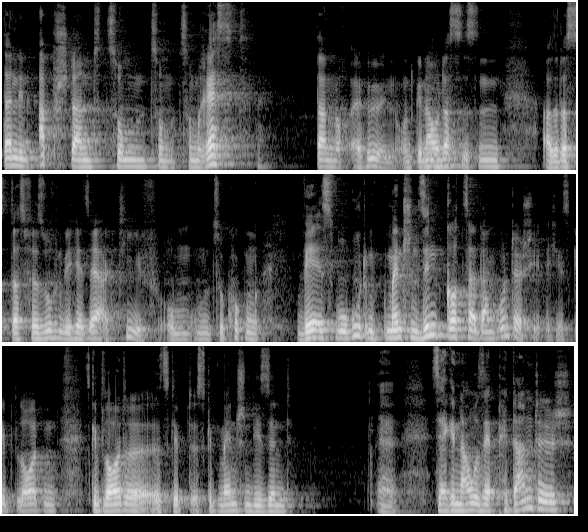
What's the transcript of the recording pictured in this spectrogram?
dann den Abstand zum, zum, zum Rest dann noch erhöhen. Und genau mhm. das ist ein, also das, das versuchen wir hier sehr aktiv, um, um zu gucken, wer ist wo gut. Und Menschen sind Gott sei Dank unterschiedlich. Es gibt, Leuten, es gibt Leute, es gibt, es gibt Menschen, die sind äh, sehr genau, sehr pedantisch,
